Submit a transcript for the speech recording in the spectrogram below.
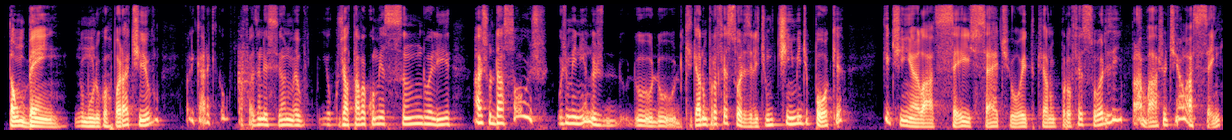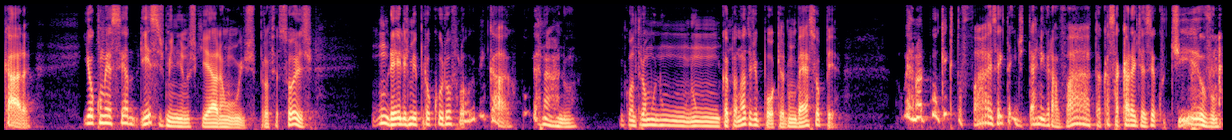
tão bem no mundo corporativo. Falei, cara, o que que eu vou ficar fazendo esse ano? Eu, eu já estava começando ali a ajudar só os, os meninos do, do- do- que eram professores. Ele tinha um time de pôquer que tinha lá seis, sete, oito que eram professores e para baixo tinha lá 100 cara. E eu comecei a... Esses meninos que eram os professores, um deles me procurou e falou, vem cá, Bernardo, encontramos num, num campeonato de pôquer, num BSOP. Bernardo, pô, o que que tu faz? Aí tá aí de terno e gravata, com essa cara de executivo.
